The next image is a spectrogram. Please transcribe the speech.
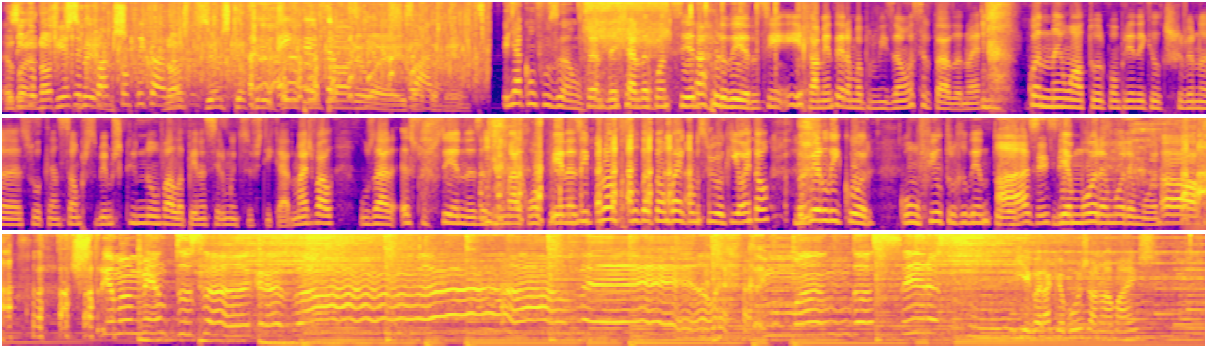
A Mas língua olha, nós portuguesa é de facto percebemos. complicada. Nós percebemos que ele queria dizer o contrário. É, exatamente. E há confusão. Portanto, deixar de acontecer, perder. Sim, e realmente era uma previsão acertada, não é? Quando nem um autor compreende aquilo que escreveu na sua canção, percebemos que não vale a pena ser muito sofisticado. Mais vale usar açucenas a rimar com apenas e pronto, resulta tão bem como se viu aqui. Ou então beber licor com um filtro redentor Ah, sim, sim. de amor, amor, amor. Extremamente desagradável. Quem me manda ser assim? E agora acabou, já não há mais?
